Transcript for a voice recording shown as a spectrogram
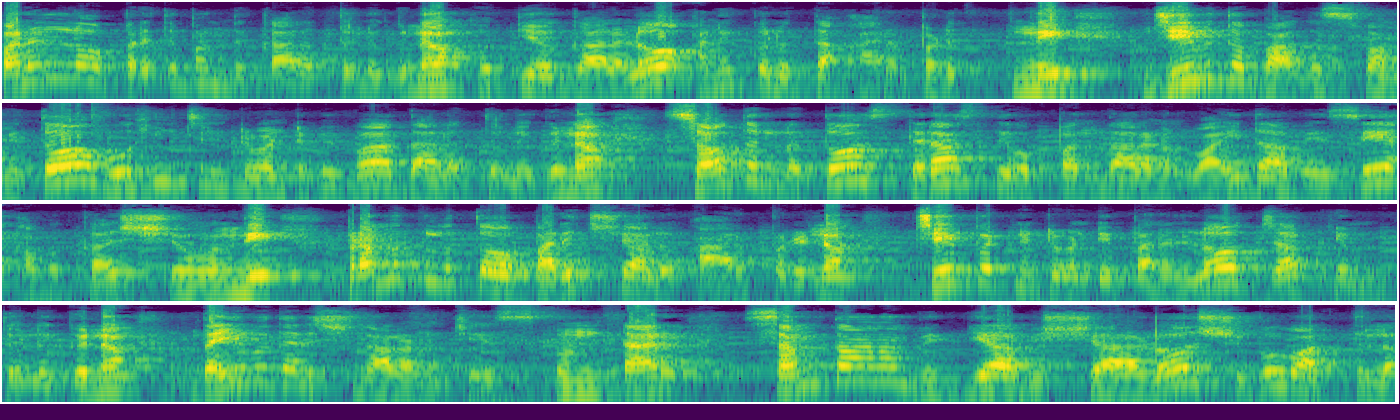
పనుల్లో ప్రతిబంధకాల తొలగిన ఉద్యోగాలలో అనుకూలత ఏర్పడుతుంది. జీవిత భాగస్వామితో ఊహించినటువంటి వివాదాల తొలగిన సోదరులతో స్థిరాస్తి ఒప్పందాలను వాయిదా వేసే అవకాశం ఉంది. ప్రముఖులతో పరిచయాలు ఏర్పడిన చేపట్టినటువంటి పనుల్లో జాప్యం తొలగిన దైవ దర్శనాలను చేసుకుంటారు. సంతానం విద్యా విషయాలలో శుభవార్తలు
